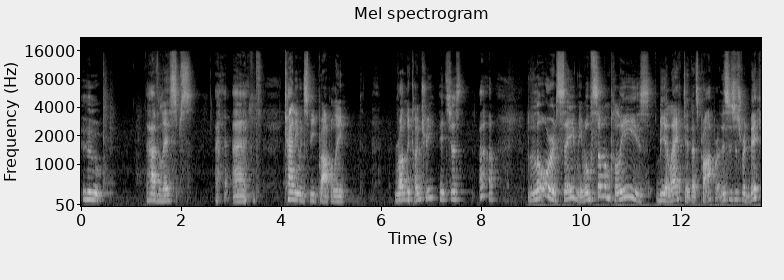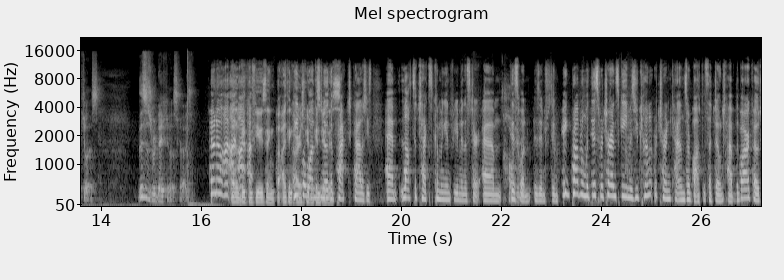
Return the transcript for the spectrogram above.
who have lisps and can't even speak properly run the country. It's just. Lord save me. Will someone please be elected that's proper? This is just ridiculous. This is ridiculous, guys. No, no. I, It'll I, be I, confusing, but I think Irish people people want can to know do the practicalities. Um, lots of texts coming in for you, Minister. Um, this one is interesting. Big problem with this return scheme is you cannot return cans or bottles that don't have the barcode.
